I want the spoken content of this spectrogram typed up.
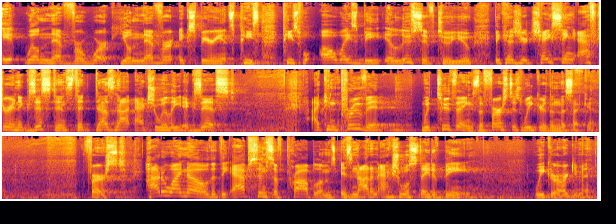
it will never work. You'll never experience peace. Peace will always be elusive to you because you're chasing after an existence that does not actually exist. I can prove it with two things. The first is weaker than the second. First, how do I know that the absence of problems is not an actual state of being? weaker argument.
